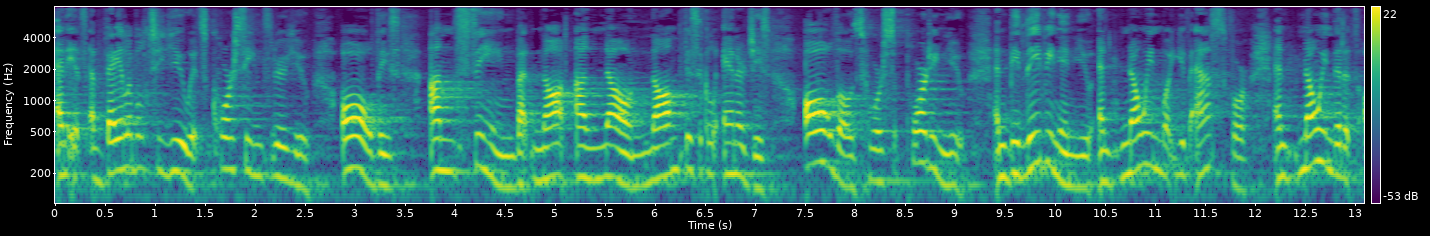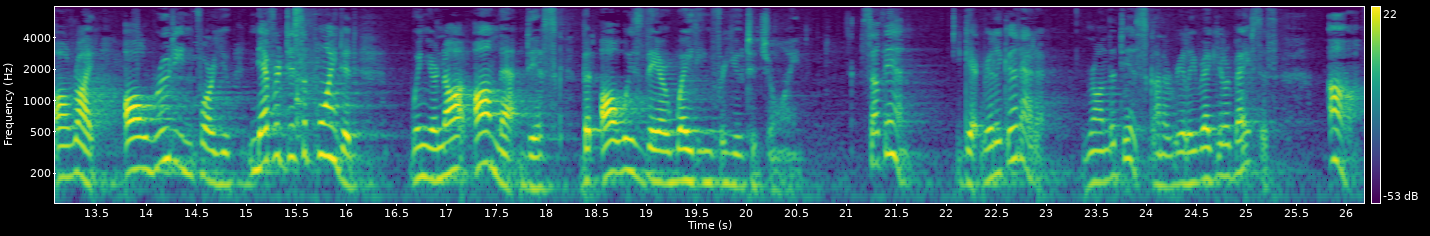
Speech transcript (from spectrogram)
And it's available to you. It's coursing through you. All these unseen but not unknown non-physical energies all those who are supporting you and believing in you and knowing what you've asked for and knowing that it's all right all rooting for you never disappointed when you're not on that disc but always there waiting for you to join so then you get really good at it. You're on the disc on a really regular basis. Ah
